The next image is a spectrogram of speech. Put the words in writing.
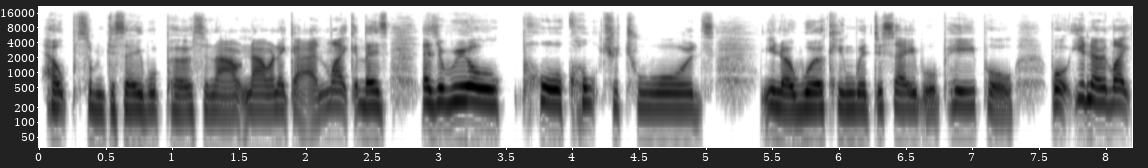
help some disabled person out now and again. Like there's there's a real poor culture towards you know working with disabled people, but you know, like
